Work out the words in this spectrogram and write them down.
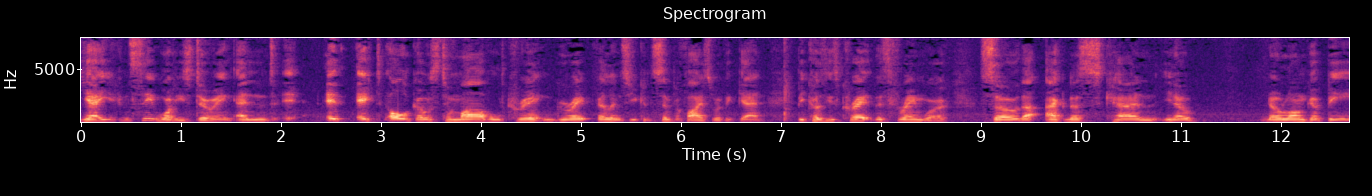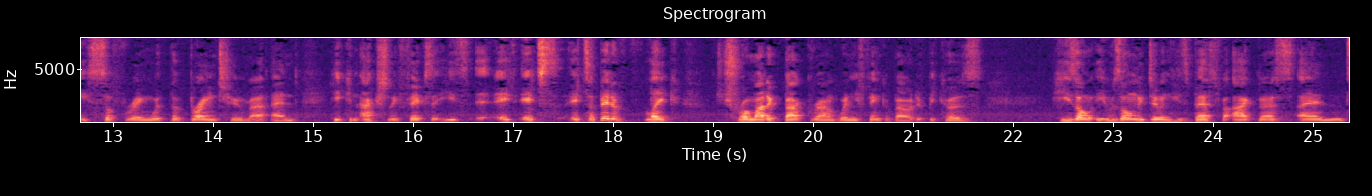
yeah, you can see what he's doing, and it, it it all goes to Marvel creating great villains you can sympathize with again, because he's created this framework so that Agnes can you know no longer be suffering with the brain tumor, and he can actually fix it. He's it, it's it's a bit of like traumatic background when you think about it because he's he was only doing his best for Agnes, and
